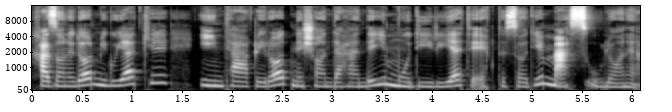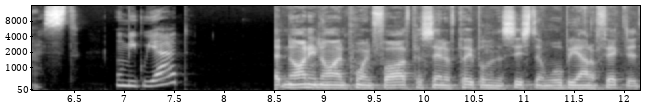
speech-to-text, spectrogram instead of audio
خزاندار می‌گوید که این تغییرات نشان دهنده مدیریت اقتصادی مسئولانه است. او می‌گوید 99.5% of people in the system will be unaffected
